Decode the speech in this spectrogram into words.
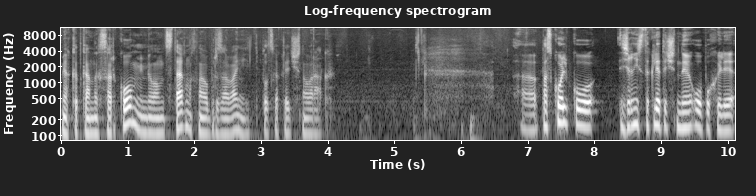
мягкотканных сарком и меланоцитарных новообразований плоскоклеточного рака. А, поскольку зернистоклеточные опухоли,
